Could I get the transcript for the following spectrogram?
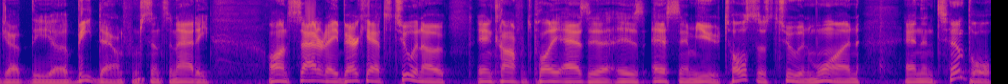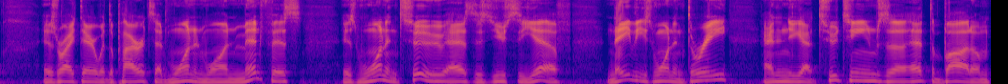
got the uh, beatdown from Cincinnati on Saturday. Bearcats two and zero in conference play, as is SMU. Tulsa's two and one, and then Temple is right there with the Pirates at one and one. Memphis is one and two, as is UCF. Navy's one and three, and then you got two teams uh, at the bottom.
